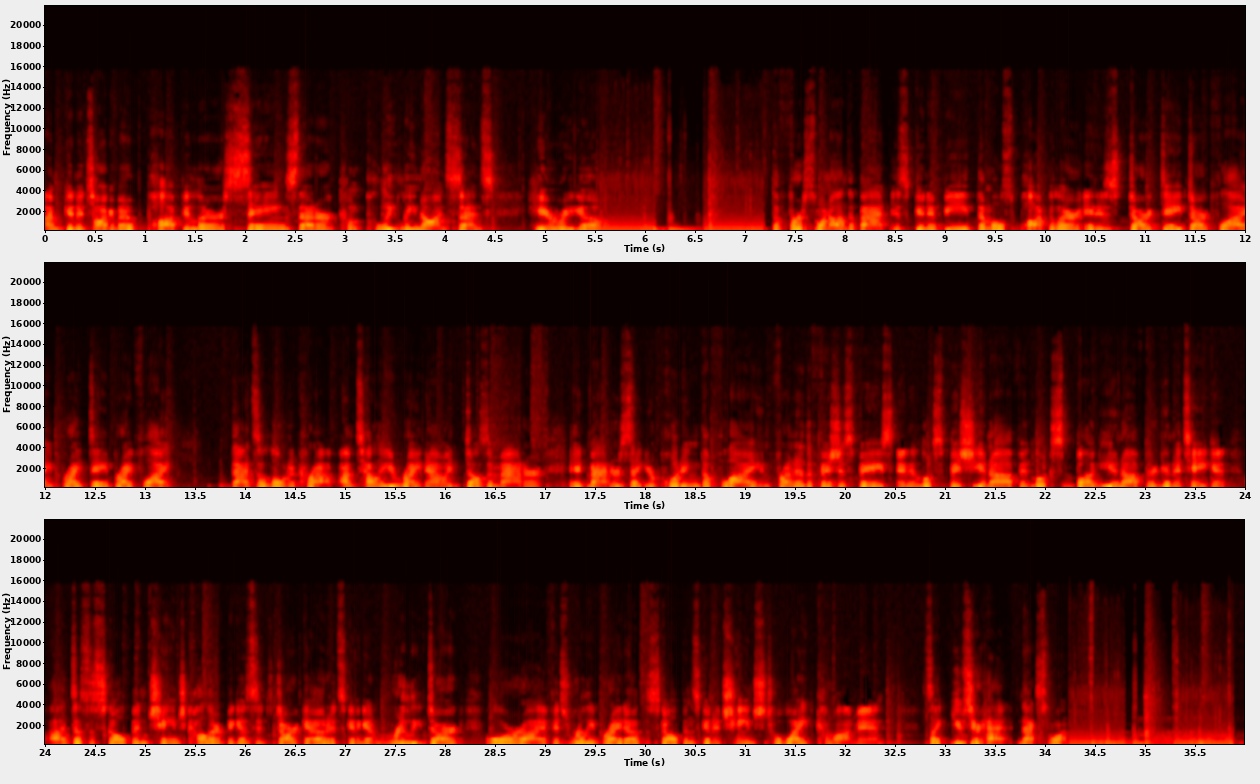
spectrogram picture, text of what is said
I'm gonna talk about popular sayings that are completely nonsense. Here we go. The first one on the bat is gonna be the most popular. It is dark day, dark fly, bright day, bright fly that's a load of crap. I'm telling you right now, it doesn't matter. It matters that you're putting the fly in front of the fish's face and it looks fishy enough, it looks buggy enough, they're gonna take it. Uh, does the sculpin change color because it's dark out? It's gonna get really dark. Or uh, if it's really bright out, the sculpin's gonna change to white? Come on, man. It's like, use your head. Next one.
